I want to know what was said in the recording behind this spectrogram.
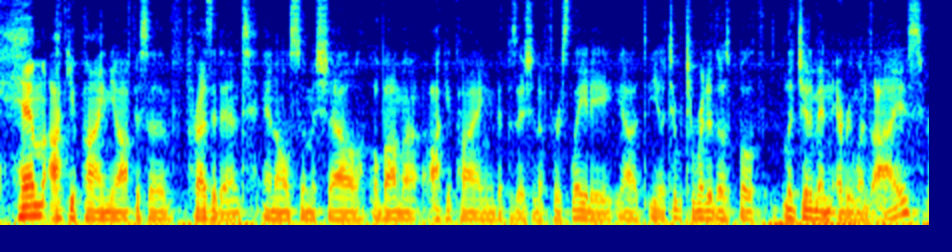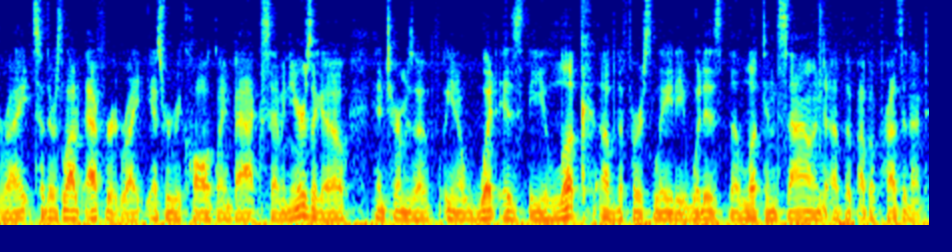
him occupying the office of president and also Michelle Obama occupying the position of first lady, uh, you know, to, to render those both legitimate in everyone's eyes, right? So there was a lot of effort, right, as we recall going back seven years ago, in terms of you know what is the look of the first lady, what is the look and sound of, the, of a president,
